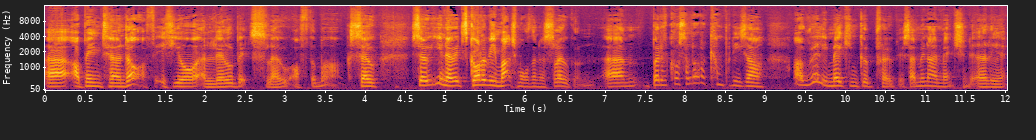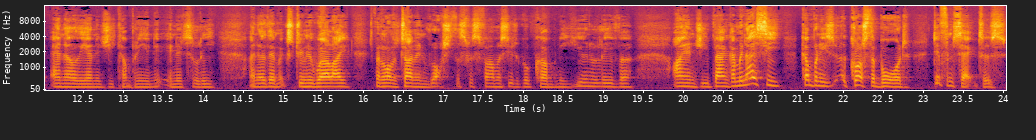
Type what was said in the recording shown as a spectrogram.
uh, are being turned off if you're a little bit slow off the mark. So, so you know, it's got to be much more than a slogan. Um, but of course, a lot of companies are are really making good progress. I mean, I mentioned earlier Enel, the energy company in, in Italy. I know them extremely well. I spent a lot of time in Roche, the Swiss pharmaceutical company, Unilever, ING Bank. I mean, I see companies across the board, different sectors,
